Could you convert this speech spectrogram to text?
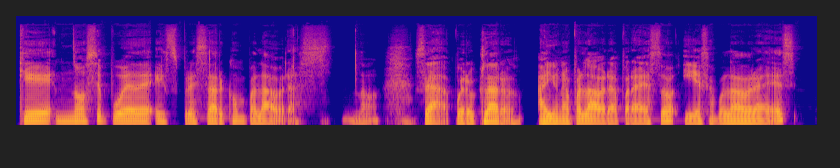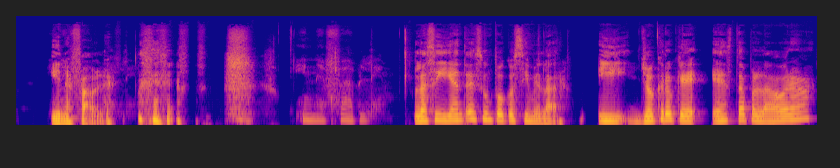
que no se puede expresar con palabras, ¿no? O sea, pero claro, hay una palabra para eso y esa palabra es inefable. Inefable. La siguiente es un poco similar y yo creo que esta palabra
